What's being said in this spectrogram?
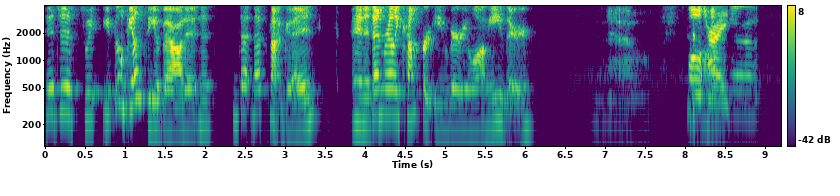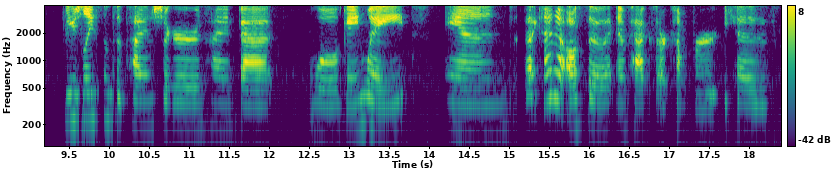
it just you feel guilty about it, and it's that that's not good, and it doesn't really comfort you very long either. No. Well, right. also usually since it's high in sugar and high in fat, we'll gain weight and that kind of also impacts our comfort because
